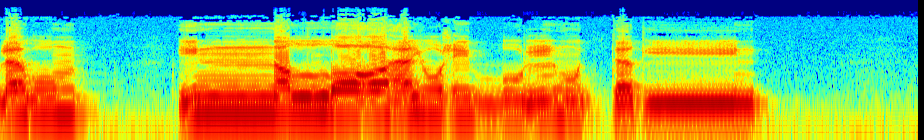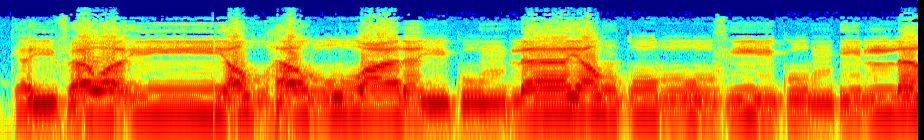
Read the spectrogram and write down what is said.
لهم ان الله يحب المتقين. كيف وان يظهروا عليكم لا يرقبوا فيكم الا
